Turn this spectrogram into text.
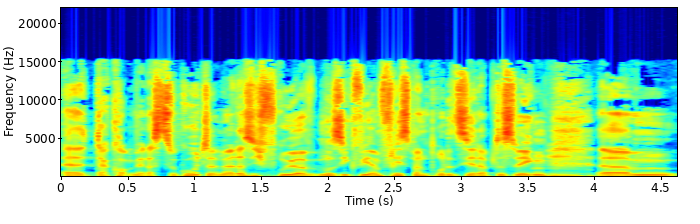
äh, da kommt mir das zugute, ne? dass ich früher Musik wie am Fließband produziert habe. Deswegen mhm. ähm,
